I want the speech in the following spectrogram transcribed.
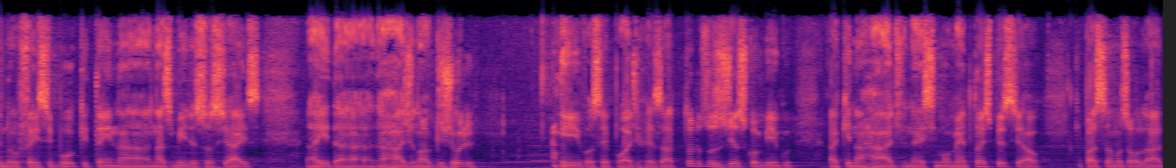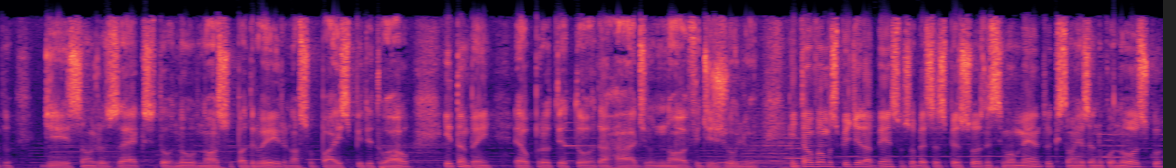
no Facebook, tem na, nas mídias sociais aí da, da Rádio 9 de Julho e você pode rezar todos os dias comigo aqui na rádio, né? Momento tão especial que passamos ao lado de São José, que se tornou nosso padroeiro, nosso pai espiritual e também é o protetor da rádio 9 de julho. Então vamos pedir a bênção sobre essas pessoas nesse momento que estão rezando conosco.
